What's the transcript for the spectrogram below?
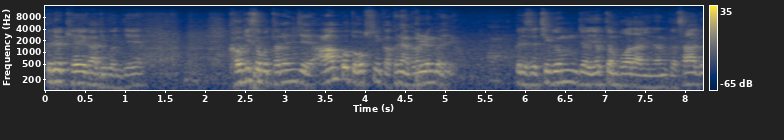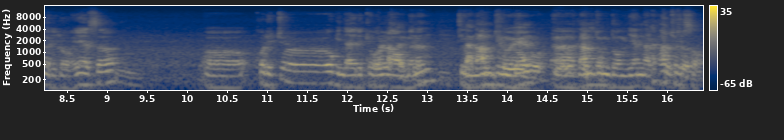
그렇게 해가지고 이제 거기서부터는 이제 아무것도 없으니까 그냥 걸른 거예요. 그래서 지금 저 역전 보아당 있는 그 사거리로 해서 어 거리 쭉 이제 이렇게 올라오면은 지금 남중동 어, 쭉 남중동 옛날 파출소.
